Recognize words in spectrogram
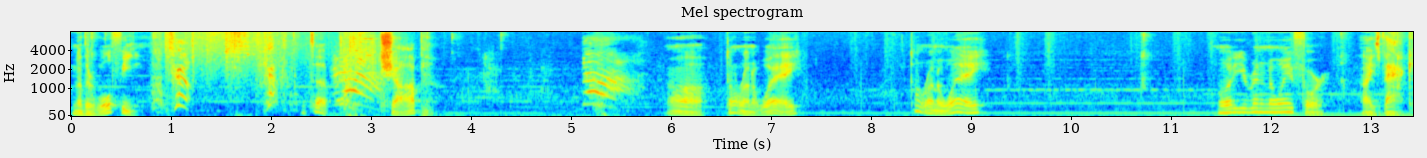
Another wolfie. What's up? Chop. Oh, don't run away. Don't run away. What are you running away for? Oh, he's back.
